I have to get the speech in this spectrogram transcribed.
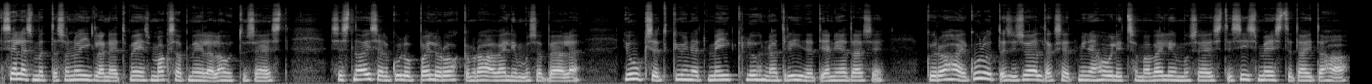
selles mõttes on õiglane, et mees maksab meelelahutuse eest, sest naisel kulub palju rohkem raha välimuse peale. Juuksed, küüned, meik, lõhnad, riided ja nii edasi. kui raha ei kuluta, siis öeldakse, et mine hoolitse oma välimuse eest ja siis mees teda ei taha.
